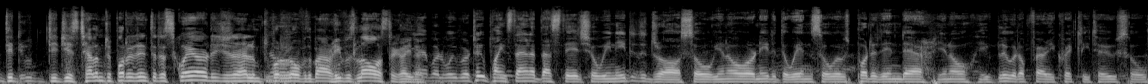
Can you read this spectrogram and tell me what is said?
Did did you tell him to put it into the square? or Did you tell him to put it over the bar? He was lost, kind Yeah, well, we were two points down at that stage, so we needed a draw. So you know, or needed the win. So it was put it in there. You know, he blew it up very quickly too. So,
